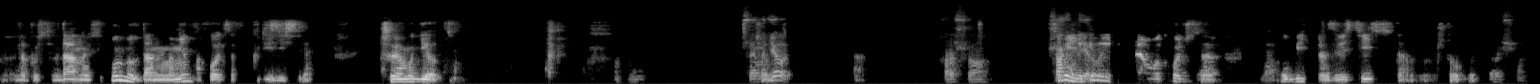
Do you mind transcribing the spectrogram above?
допустим, в данную секунду, в данный момент находится в кризисе. Что ему делать? Что ему делать? Да. Хорошо. Шаг Семейный первый. Прям вот хочется да. убить, развестись, там, что угодно. Хорошо.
